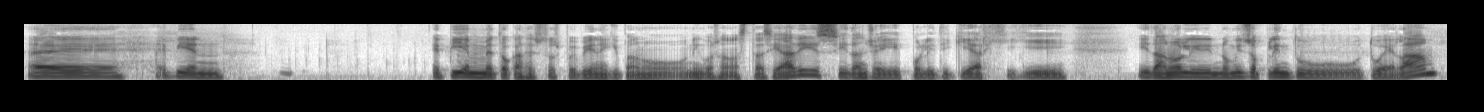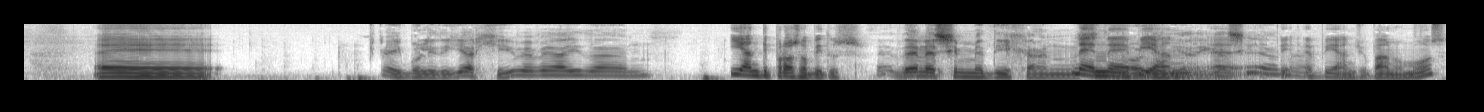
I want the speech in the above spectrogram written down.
Ε, επίεν, επίεν με το καθεστώς που επίεν εκεί πάνω ο Νίκος Αναστασιάδης, ήταν και η πολιτική αρχική, ήταν όλοι νομίζω πλην του, του ΕΛΑΜ. Ε, Η πολιτική αρχή βέβαια ήταν... οι αντιπρόσωποι τους. ε, δεν συμμετείχαν Ναι, στην ναι, όλη επίαν, διαδικασία. ε, επί- να- επίαν και πάνω όμως.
